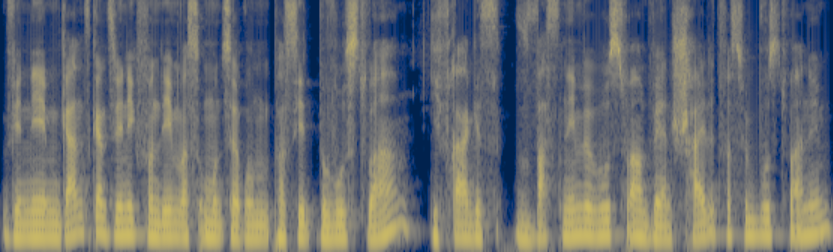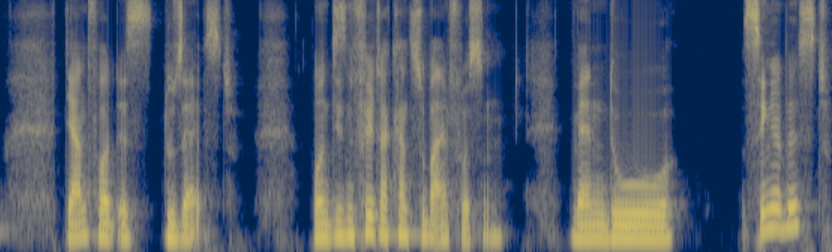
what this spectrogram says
wir nehmen ganz, ganz wenig von dem, was um uns herum passiert, bewusst wahr. Die Frage ist, was nehmen wir bewusst wahr und wer entscheidet, was wir bewusst wahrnehmen? Die Antwort ist du selbst. Und diesen Filter kannst du beeinflussen. Wenn du Single bist,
